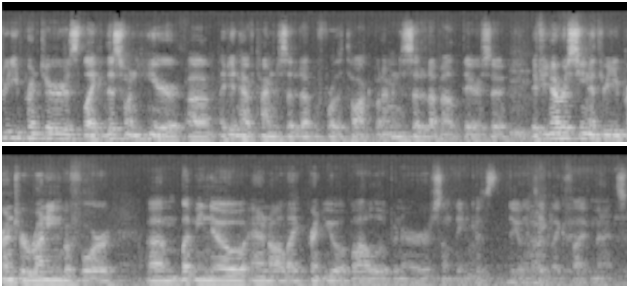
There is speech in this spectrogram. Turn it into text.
3D printers like this one here, uh, I didn't have time to set it up before the talk, but I'm going to set it up out there. So if you've never seen a 3D printer running before, um, let me know and I'll like print you a bottle opener or something because they only take like five minutes.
